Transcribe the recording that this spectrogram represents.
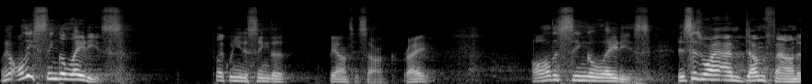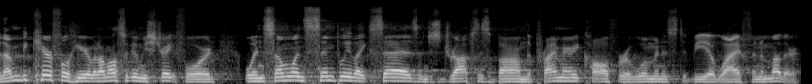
Look at All these single ladies. I feel like we need to sing the Beyonce song, right? All the single ladies. This is why I'm dumbfounded. I'm to be careful here, but I'm also to be straightforward. When someone simply like says and just drops this bomb, the primary call for a woman is to be a wife and a mother.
